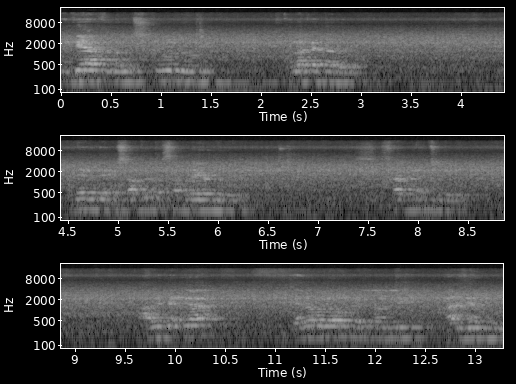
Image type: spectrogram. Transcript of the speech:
విద్యార్థులు స్కూళ్ళు కుల పెద్దలు అదేవిధంగా స్వాతంత్ర సమరయోధులు సర్పంచులు. ఆ విధంగా జనంలో ఉన్నటువంటి హరిజనులు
